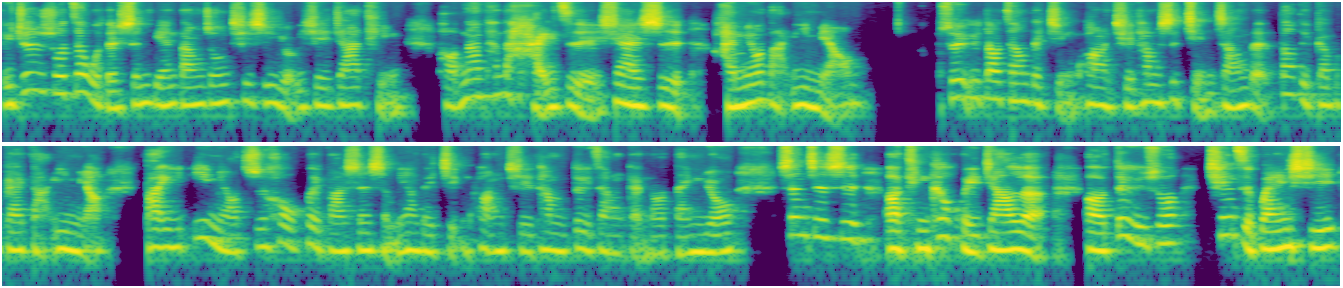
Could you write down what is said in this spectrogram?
也就是说，在我的身边当中，其实有一些家庭，好，那他的孩子现在是还没有打疫苗。所以遇到这样的情况，其实他们是紧张的，到底该不该打疫苗？打疫疫苗之后会发生什么样的情况？其实他们对这样感到担忧，甚至是呃停课回家了。呃，对于说亲子关系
